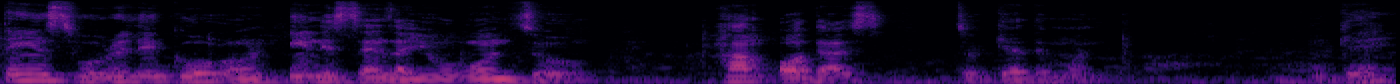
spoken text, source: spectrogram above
things will really go wrong in the sense that you want to harm others to get the money. Okay?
